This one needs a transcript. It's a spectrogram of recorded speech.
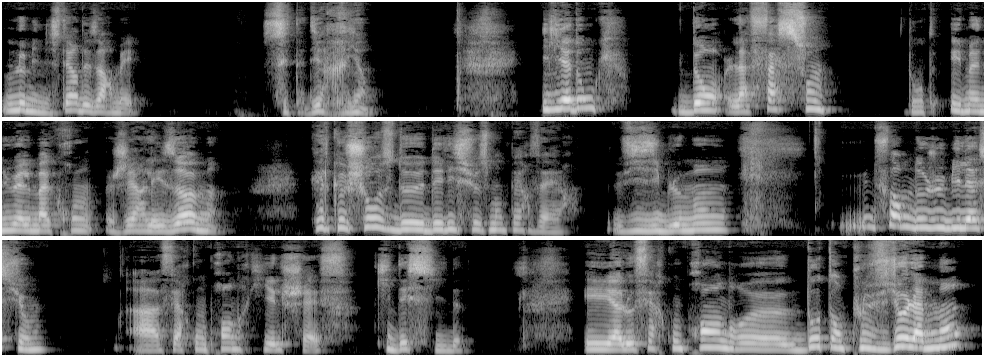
le ministère des Armées. C'est-à-dire rien. Il y a donc, dans la façon dont Emmanuel Macron gère les hommes, quelque chose de délicieusement pervers. Visiblement, une forme de jubilation à faire comprendre qui est le chef, qui décide, et à le faire comprendre euh, d'autant plus violemment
